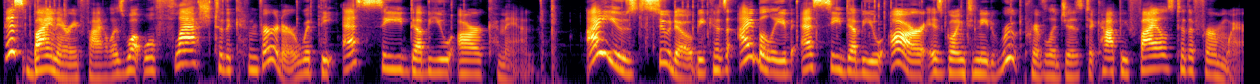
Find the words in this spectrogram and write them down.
This binary file is what will flash to the converter with the scwr command. I used sudo because I believe SCWR is going to need root privileges to copy files to the firmware.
